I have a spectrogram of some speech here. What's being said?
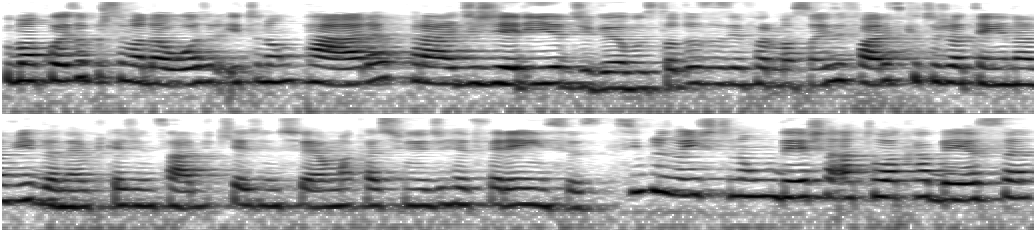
uma coisa por cima da outra, e tu não para pra digerir, digamos, todas as informações e fora que tu já tem na vida, né? Porque a gente sabe que a gente é uma caixinha de referências. Simplesmente tu não deixa a tua cabeça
